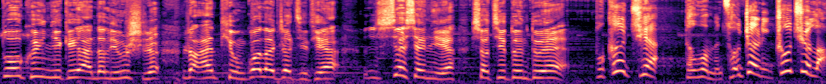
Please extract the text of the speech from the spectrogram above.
多亏你给俺的零食，让俺挺过了这几天。谢谢你，小鸡墩墩。不客气。等我们从这里出去了，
